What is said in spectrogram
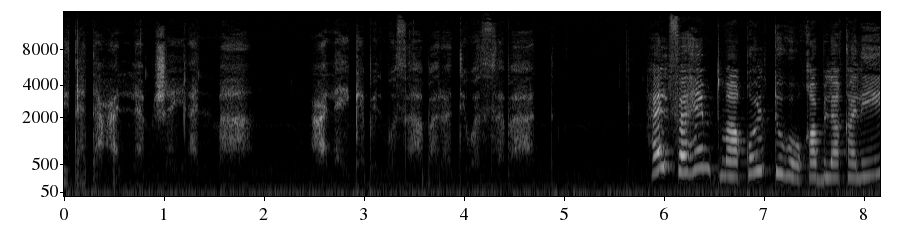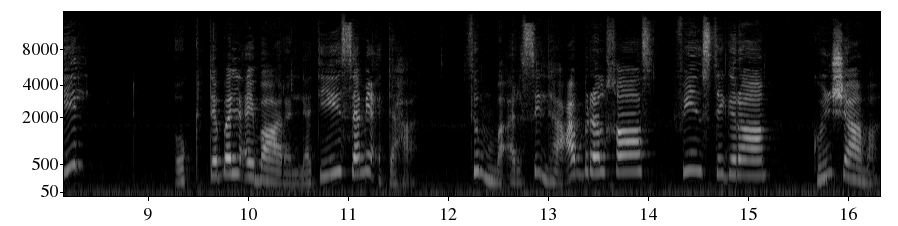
لتتعلم شيئا ما عليك بالمثابرة والثبات هل فهمت ما قلته قبل قليل؟ اكتب العبارة التي سمعتها ثم أرسلها عبر الخاص في إنستغرام. كن شامة.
